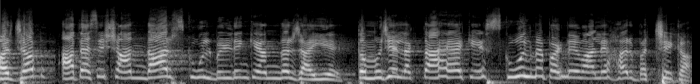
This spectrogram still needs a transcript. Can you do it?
और जब आप ऐसे शानदार स्कूल बिल्डिंग के अंदर जाइए तो मुझे लगता है कि स्कूल में पढ़ने वाले हर बच्चे का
